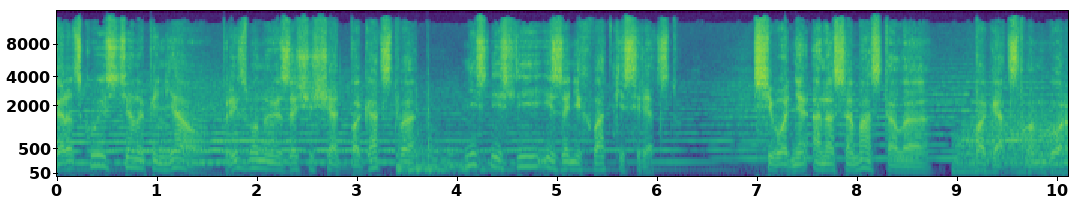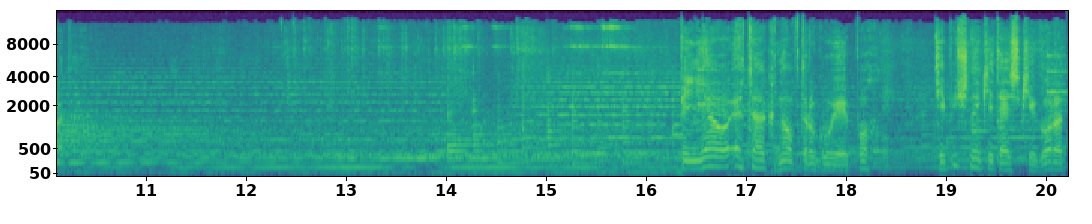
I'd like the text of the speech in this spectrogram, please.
Городскую стену Пиньяо, призванную защищать богатство, не снесли из-за нехватки средств. Сегодня она сама стала богатством города. Пиньяо – это окно в другую эпоху. Типичный китайский город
